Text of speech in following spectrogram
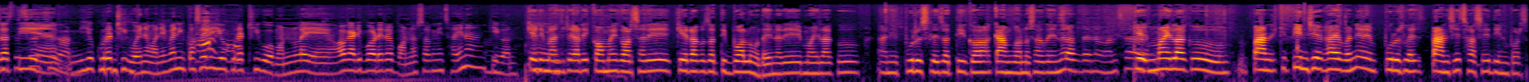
जति यो कुरा ठिक होइन भने पनि कसैले यो कुरा ठिक हो भन्नुलाई अगाडि बढेर भन्न सक्ने छैन। के गर्नु? केटी मान्छेले अलिक कमै गर्छ अरे केटाको जति बल हुँदैन रे महिलाको अनि पुरुषले जति काम गर्न सक्दैन। के महिलाको पाँच तिन सय खायो भने पुरुषलाई पाँच सय छ सय दिनुपर्छ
